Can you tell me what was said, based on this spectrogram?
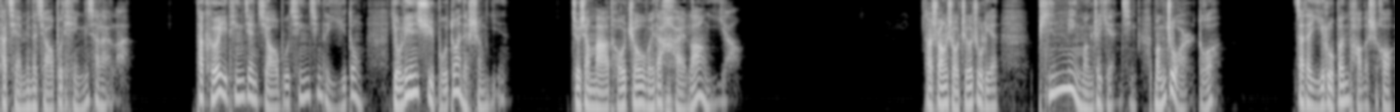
他前面的脚步停下来了，他可以听见脚步轻轻的移动，有连续不断的声音，就像码头周围的海浪一样。他双手遮住脸。拼命蒙着眼睛，蒙住耳朵。在他一路奔跑的时候，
